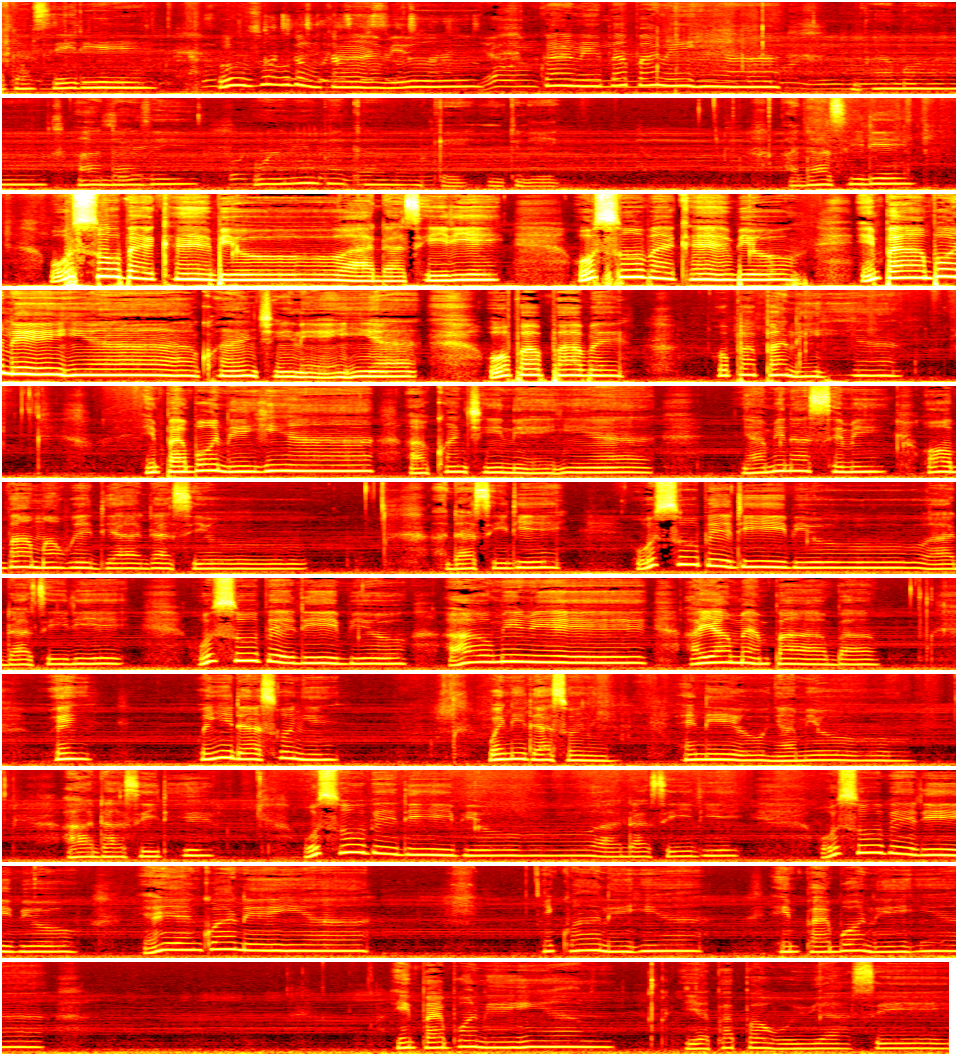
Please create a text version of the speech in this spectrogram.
Adasidi, Uzuba Kabio, Kwani Papa Nihia, Pamo, Adasi, Winibeka. Okay, continue. Adasidi, Uzuba Kabio, Adasidi, Uzuba Kabio. Impa bone here, quenching here. O papa be, o papa ne here. Impa bone here, a quenching here. Yamina semi, Obama with the adasio. Adasidi. Usubedibio, Adasidie, Usubedibio, Aumiri, Ayamempaba. When, when you da Sony, when you da Sony, any o Yamio, Adasidie. Usubedibio, Adasidie. Usubedibio, yeye nkwane ya, ikwane ya, impabone ya, impabone ya, ye papa wuya se.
